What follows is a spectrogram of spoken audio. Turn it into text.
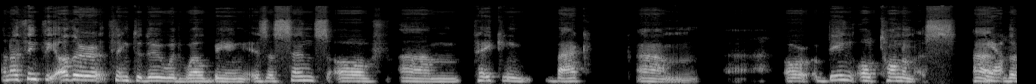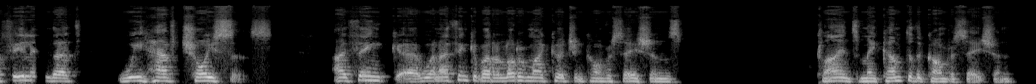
And I think the other thing to do with well-being is a sense of um, taking back um, uh, or being autonomous, uh, yeah. the feeling that we have choices. I think uh, when I think about a lot of my coaching conversations, clients may come to the conversation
